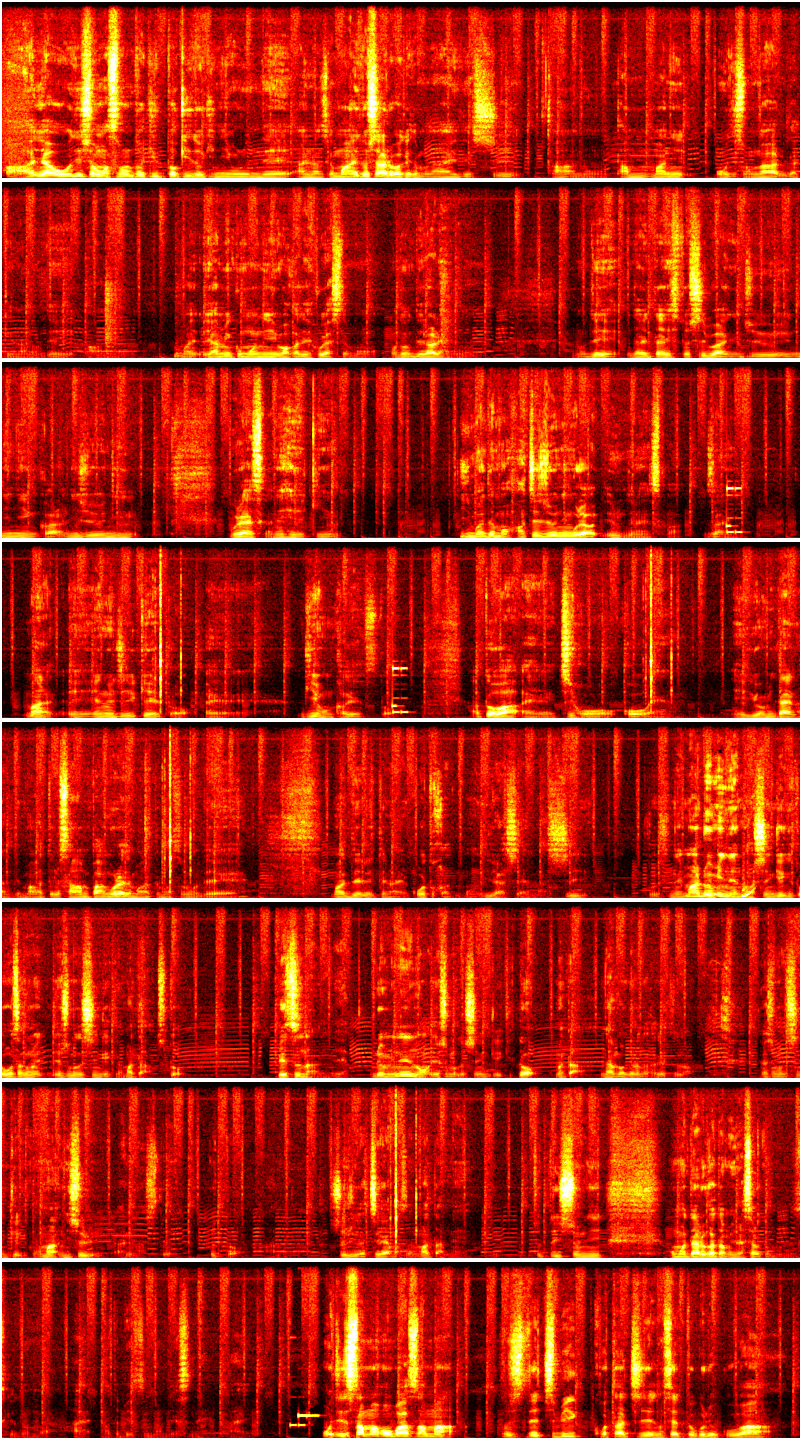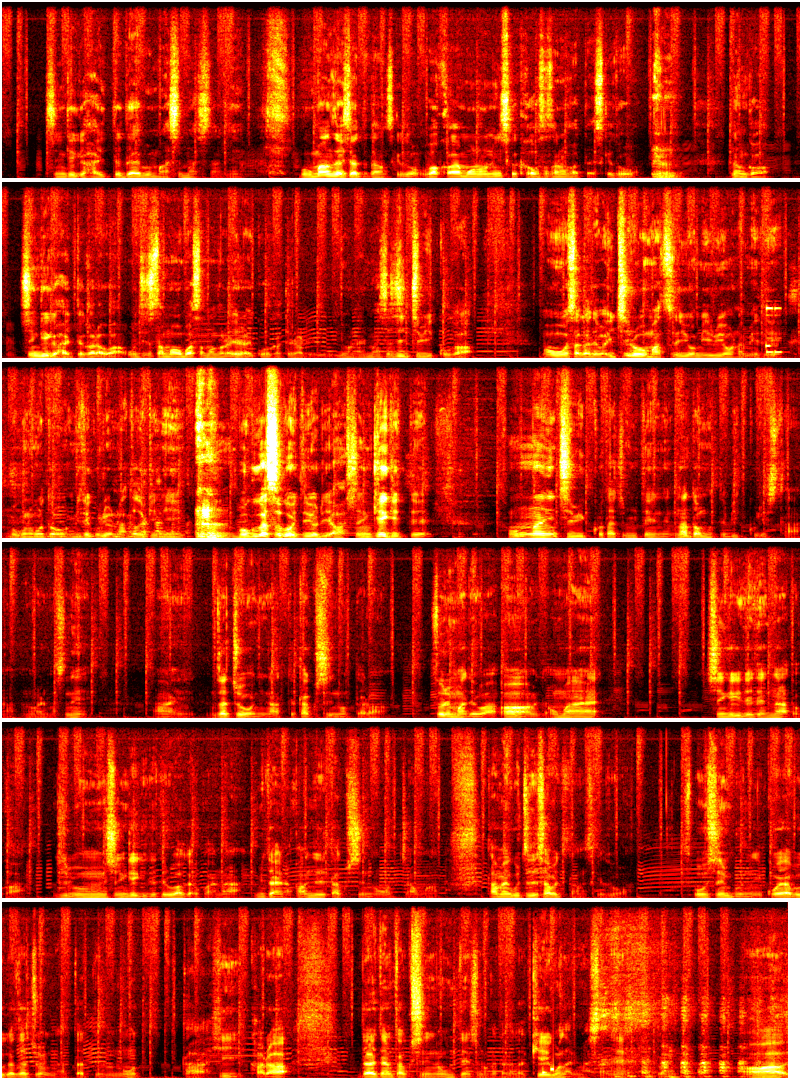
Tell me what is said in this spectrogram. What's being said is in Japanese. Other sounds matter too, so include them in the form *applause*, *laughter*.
ああいやオーディションはその時々々によるんであれなんですけど毎年あるわけでもないですしあのたまにオーディションがあるだけなのであの、まあ、やみくもに若手増やしてもほとんど出られへんので大体一芝居に12人から20人ぐらいですかね平均。今でも80人ぐらいいるんじゃないですか座員まあ、えー、NGK と、えー、祇園花月と。あとは、えー、地方公演営業みたいなんで回ってる3班ぐらいで回ってますので、まあ、出れてない子とかもいらっしゃいますしそうですね。まあルミネの新劇と大阪の吉本新劇はまたちょっと別なんでルミネの吉本新劇とまた南波倉の花月の吉本新劇とまあ2種類ありましてちょっとあの種類が違いますのでまたねちょっと一緒に思ってある方もいらっしゃると思うんですけど。おじさまおばさまそしてちびっ子たちへの説得力は新劇入ってだいぶ増しましたね僕漫才師やってたんですけど若者にしか顔ささなかったですけど *clears throat* なんか新劇入ってからはおじさまおばさまからえらい声かけられるようになりましたしちびっ子が、大阪では一郎祭りを見るような目で僕のことを見てくるようになった時に *clears throat* 僕がすごいというよりあ新喜劇ってそんなにちびっ子たち見てんねんなと思ってびっくりしたのがありますね。はい、座長になってタクシー乗ったらそれまでは「ああお前新劇出てんな」とか「自分新劇出てるわけやからな」みたいな感じでタクシーのおっちゃんはタメ口で喋ってたんですけどスポー新聞に小籔が座長になったっていうのを載った日から大体のタクシーの運転手の方々敬語になりましたね。*laughs* ああ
